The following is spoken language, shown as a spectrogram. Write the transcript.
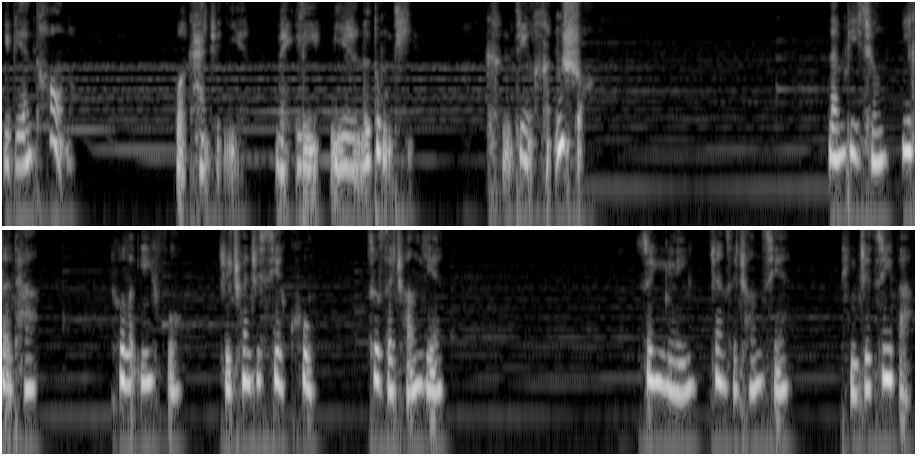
一边套弄。我看着你美丽迷人的胴体，肯定很爽。南碧琼依了他，脱了衣服，只穿着亵裤，坐在床沿。孙玉玲站在床前，挺着鸡巴，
